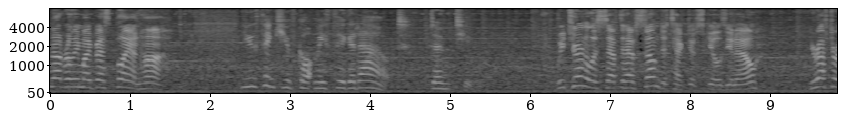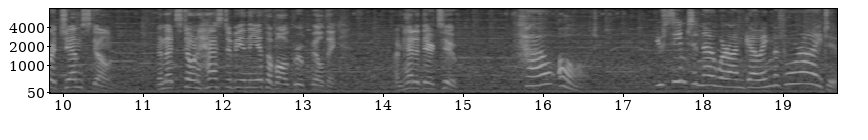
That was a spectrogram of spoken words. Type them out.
Not really my best plan, huh? You think you've got me figured out, don't you? We journalists have to have some detective skills, you know. You're after a gemstone, and that stone has to be in the Ithavoll Group building. I'm headed there too. How odd. You seem to know where I'm going before I do.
